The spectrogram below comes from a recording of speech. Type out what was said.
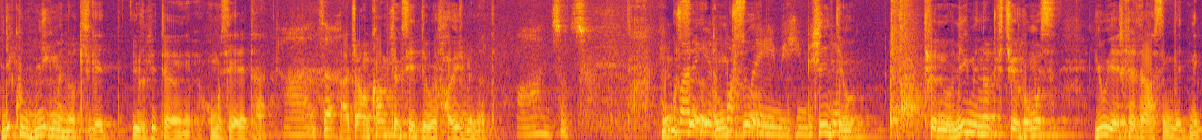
Нэг хүнд 1 минут л гээд ерөөхдөө хүмүүс яриад таа. Аа за. А жоохон комплекс хийдэг бол 2 минут. Аа зүг. зүг. Энэ баг репорт юм их юм биш үү? Тэгэхээр нөгөө 1 минут гэчихээр хүмүүс юу ярихыгаа бас ингээд нэг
